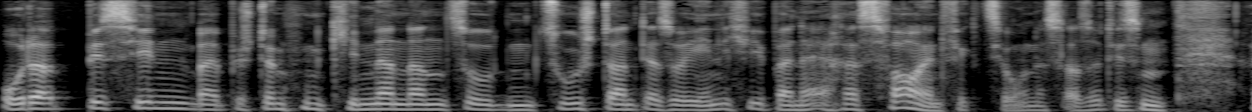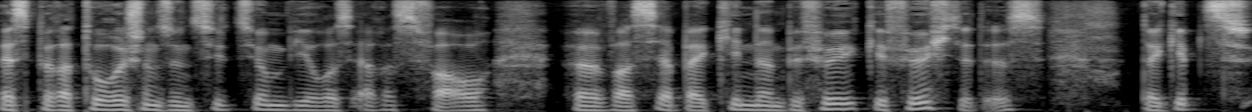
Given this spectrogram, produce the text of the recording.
Oder bis hin bei bestimmten Kindern dann zu einem Zustand, der so ähnlich wie bei einer RSV-Infektion ist, also diesem respiratorischen Syncytium-Virus RSV, äh, was ja bei Kindern gefürchtet ist. Da gibt es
